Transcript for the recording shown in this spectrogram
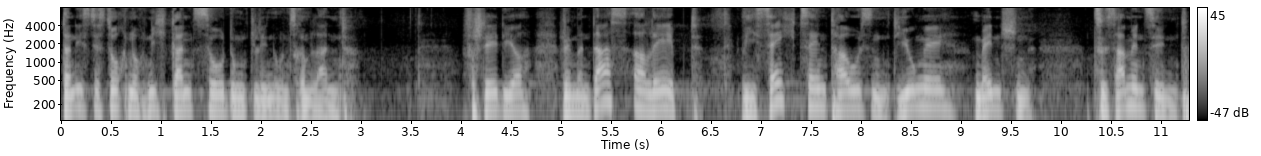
dann ist es doch noch nicht ganz so dunkel in unserem Land. Versteht ihr? Wenn man das erlebt, wie 16.000 junge Menschen zusammen sind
